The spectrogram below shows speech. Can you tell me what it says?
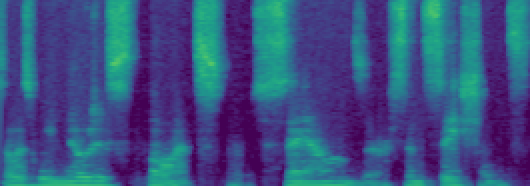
So as we notice thoughts or sounds or sensations,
